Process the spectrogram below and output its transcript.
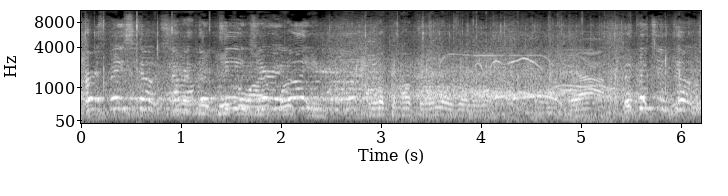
First base coach, number How 13, people aren't Jerry White. looking out the windows over there? Yeah. The pitching coach,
